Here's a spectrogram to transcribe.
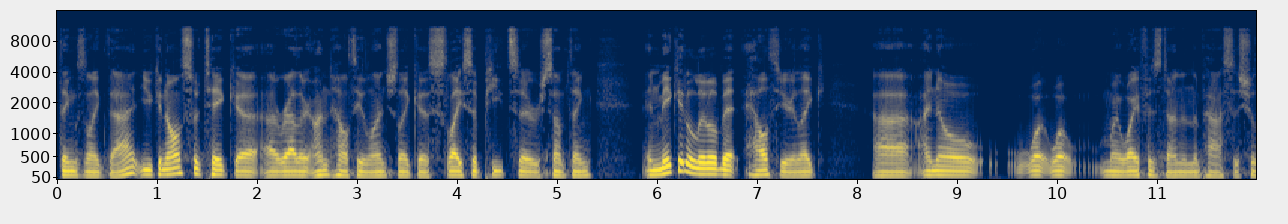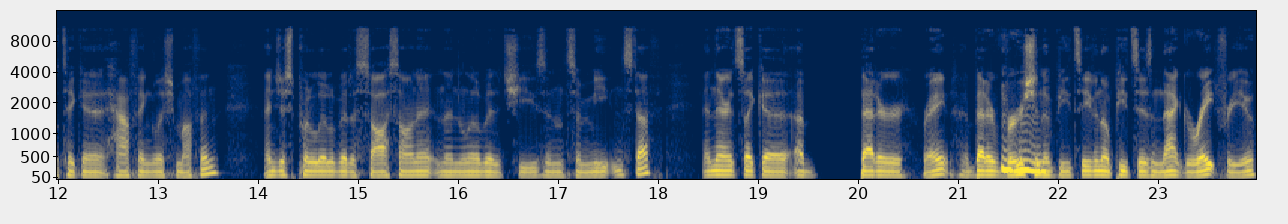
things like that. You can also take a, a rather unhealthy lunch, like a slice of pizza or something, and make it a little bit healthier. Like uh, I know what what my wife has done in the past is she'll take a half English muffin and just put a little bit of sauce on it and then a little bit of cheese and some meat and stuff. And there it's like a, a better, right? A better version of pizza, even though pizza isn't that great for you.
